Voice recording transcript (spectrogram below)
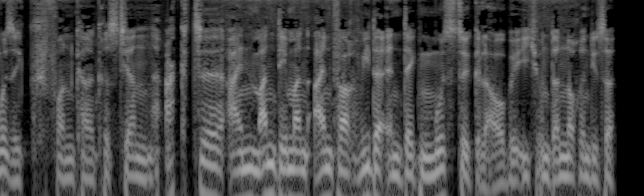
Musik von Karl Christian Akte, ein Mann, den man einfach wiederentdecken musste, glaube ich, und dann noch in dieser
